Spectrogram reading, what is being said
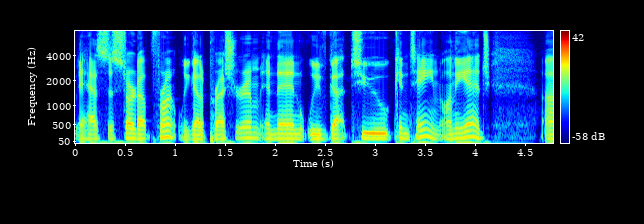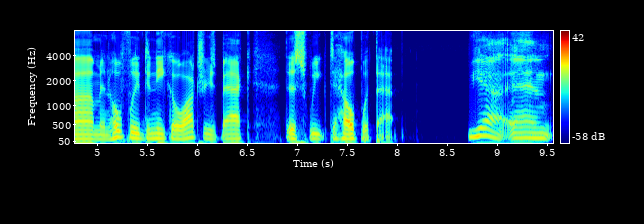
it has to start up front. We got to pressure him, and then we've got to contain on the edge. Um, and hopefully, Denico Autry's back this week to help with that. Yeah, and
